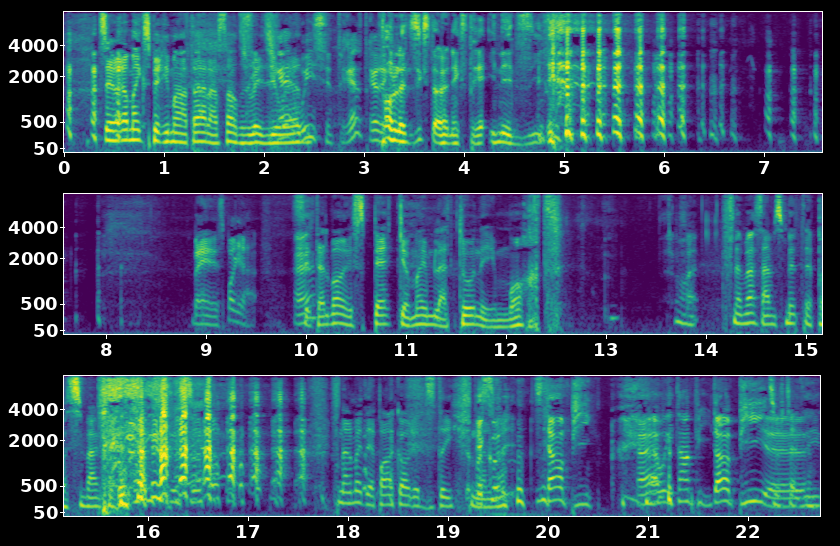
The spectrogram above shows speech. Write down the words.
C'est vraiment expérimental à la sorte du Très- Radiohead. oui, c'est très très. On l'a dit que c'était un extrait inédit. Ben c'est pas grave. C'est Hein? tellement un spec que même la toune est morte. Ouais. Finalement, Sam Smith n'est pas si mal que ça. Finalement, elle n'était pas encore édité. Écoute, Finalement. tant pis. Hein? Ah oui, tant pis. Tant pis. Euh,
